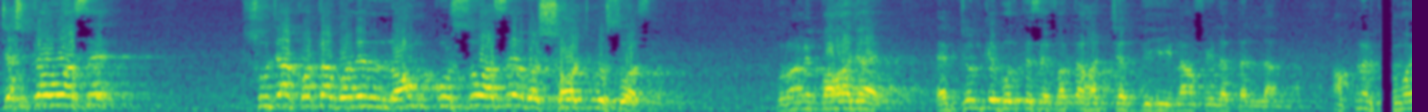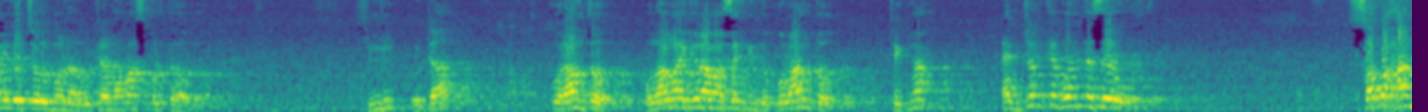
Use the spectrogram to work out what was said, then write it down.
চেষ্টাও আছে, সোজা কথা বলেন লং কোর্সও আছে, আবার শর্ট কোর্সও আছে। কোরআনে পাওয়া যায়, একজনকে বলতেছে, ফাতাহাজ্জাত বিহি নাফিলাতাল্লাহ। আপনার ঘুমাইলে চলবো না ওটা নামাজ পড়তে হবে। ওটা কোরআন তো ওলামাই কেরাম আছেন কিন্তু কোরআন তো, ঠিক না? একজনকে বলতেছে, সবহান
